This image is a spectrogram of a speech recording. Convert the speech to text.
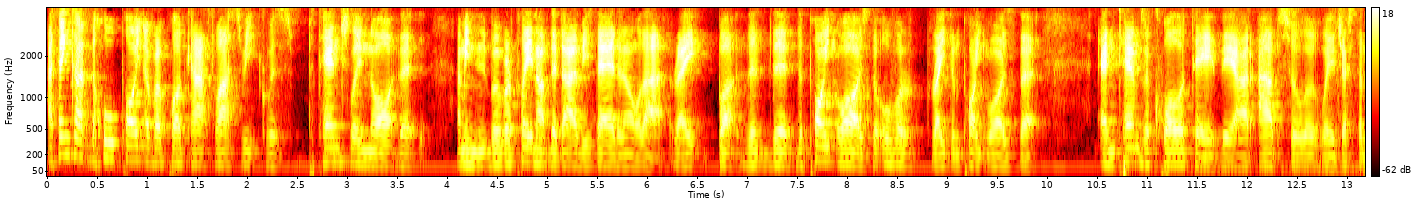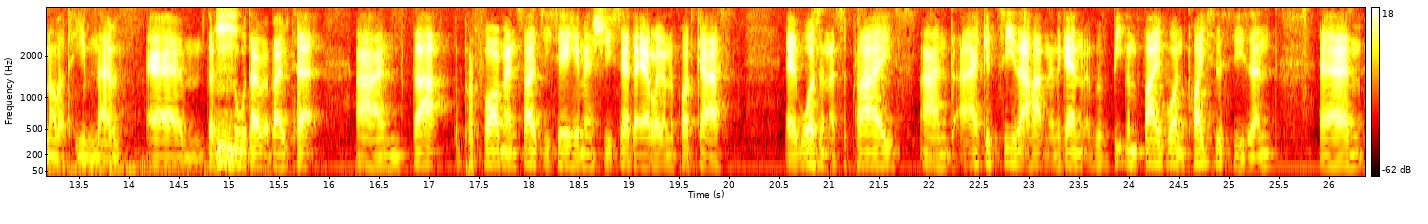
I think the whole point of our podcast last week was potentially not that. I mean, we were playing up the Derby's dead and all that, right? But the, the, the point was, the overriding point was that in terms of quality, they are absolutely just another team now. Um, there's mm. no doubt about it. And that performance, as you say, Hamish, you said it earlier in the podcast, it wasn't a surprise. And I could see that happening again. We've beat them 5 1 twice this season. Um,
